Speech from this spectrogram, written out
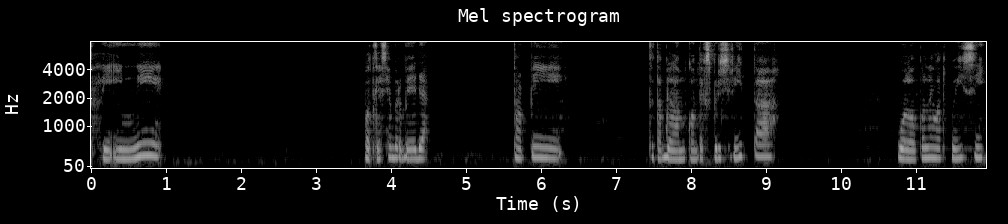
Kali ini podcastnya berbeda, tapi tetap dalam konteks bercerita, walaupun lewat puisi.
